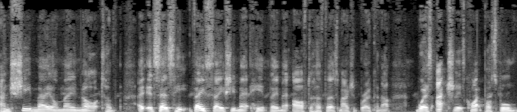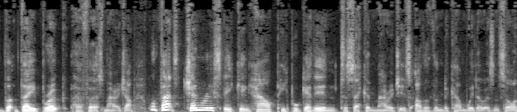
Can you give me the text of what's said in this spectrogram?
and she may or may not have. It says he. They say she met. He, they met after her first marriage had broken up, whereas actually it's quite possible that they broke her first marriage up. Well, that's generally speaking how people get into second marriages, other than become widowers and so on.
